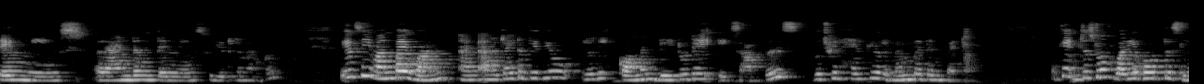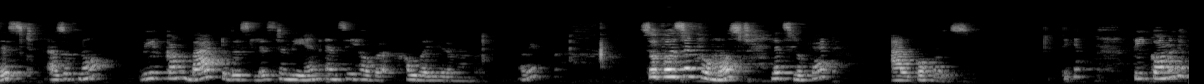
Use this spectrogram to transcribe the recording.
10 names, random 10 names for you to remember. We'll see one by one and I'll try to give you really common day-to-day -day examples which will help you remember them better. Okay, just don't worry about this list as of now. We'll come back to this list in the end and see how, how well you remember. Alright. So first and foremost, let's look at alcohols. Okay. The common,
